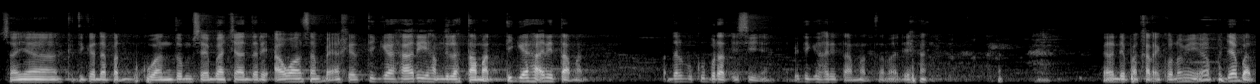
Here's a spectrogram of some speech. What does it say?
saya ketika dapat buku antum, saya baca dari awal sampai akhir, tiga hari Alhamdulillah tamat, tiga hari tamat. Padahal buku berat isinya, tapi tiga hari tamat sama dia. Karena dia pakar ekonomi, ya pejabat.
